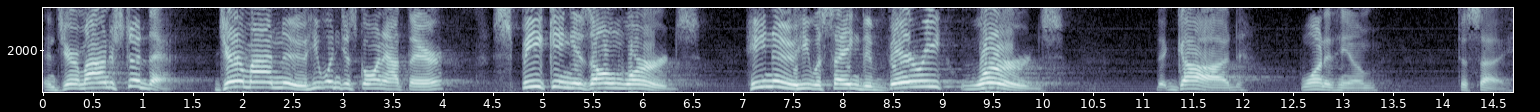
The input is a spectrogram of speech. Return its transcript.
And Jeremiah understood that. Jeremiah knew he wasn't just going out there speaking his own words. He knew he was saying the very words that God wanted him to say.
